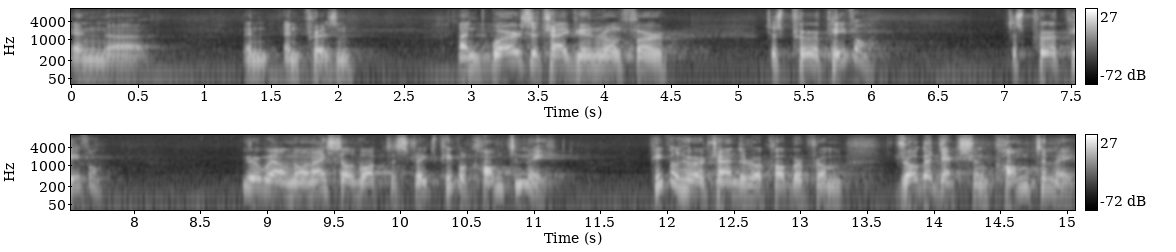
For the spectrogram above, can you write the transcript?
in, uh, in, in prison. And where's the tribunal for just poor people? Just poor people. You're well known. I still walk the streets. People come to me. People who are trying to recover from drug addiction come to me.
